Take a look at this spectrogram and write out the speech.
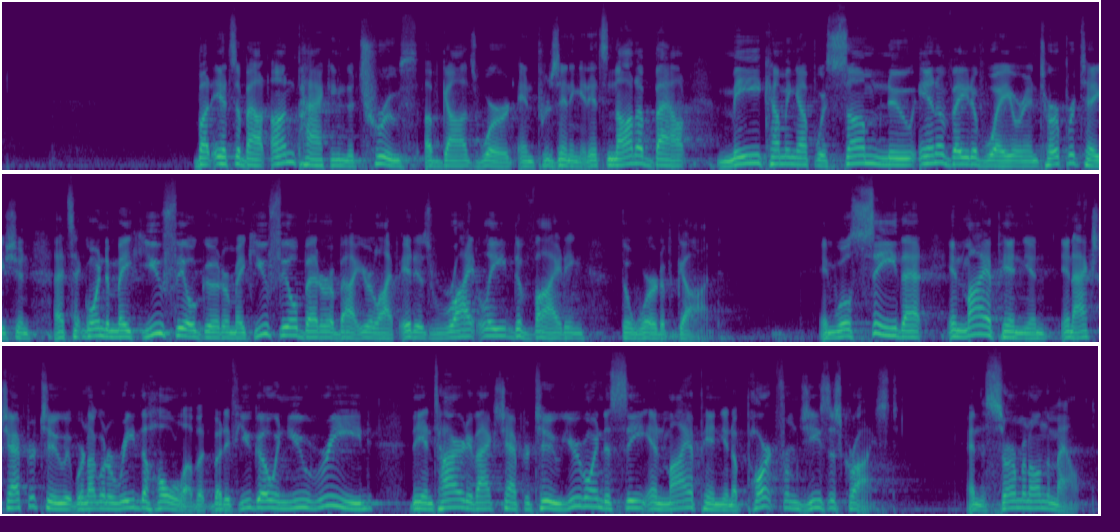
but it's about unpacking the truth of God's Word and presenting it. It's not about me coming up with some new innovative way or interpretation that's going to make you feel good or make you feel better about your life. It is rightly dividing the Word of God. And we'll see that, in my opinion, in Acts chapter 2, we're not going to read the whole of it, but if you go and you read the entirety of Acts chapter 2, you're going to see, in my opinion, apart from Jesus Christ and the Sermon on the Mount,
